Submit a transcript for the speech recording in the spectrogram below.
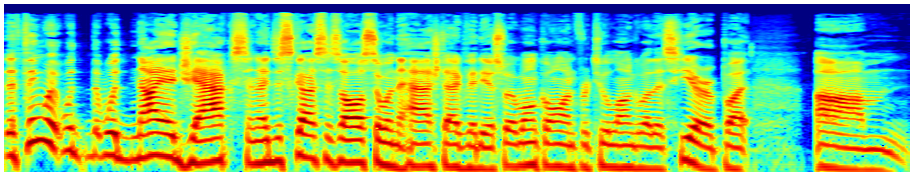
the thing with, with with Nia Jax, and I discussed this also in the hashtag video, so I won't go on for too long about this here. But um,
